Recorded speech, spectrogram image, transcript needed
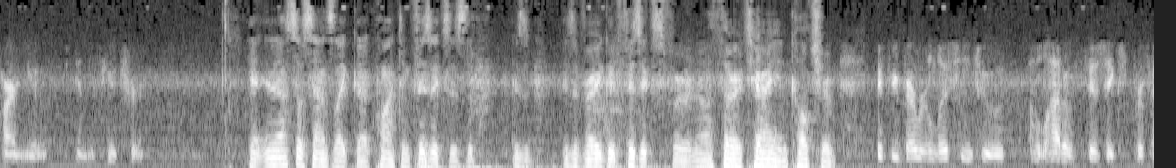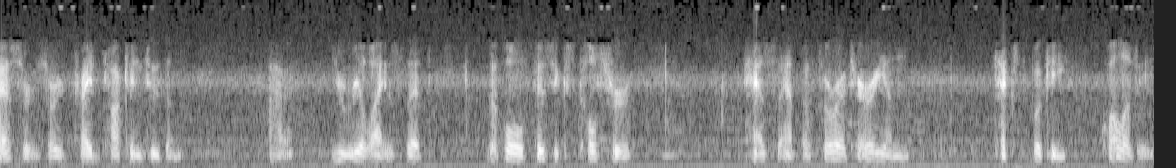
harm you in the future. Yeah, and it also sounds like uh, quantum physics is the is a, is a very good physics for an authoritarian culture. If you've ever listened to a lot of physics professors or tried talking to them, uh, you realize that the whole physics culture has that authoritarian textbooky quality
